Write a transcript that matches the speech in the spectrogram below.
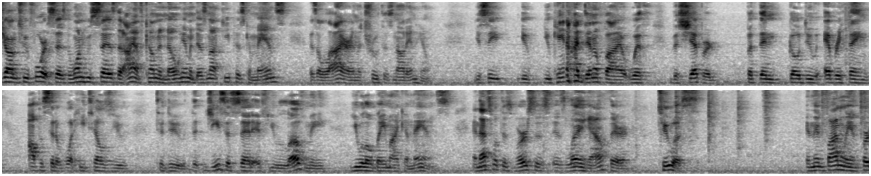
John 2 4, it says, The one who says that I have come to know him and does not keep his commands is a liar, and the truth is not in him. You see, you, you can't identify with the shepherd, but then go do everything opposite of what he tells you to do. That Jesus said, If you love me, you will obey my commands. And that's what this verse is, is laying out there to us. And then finally in 1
